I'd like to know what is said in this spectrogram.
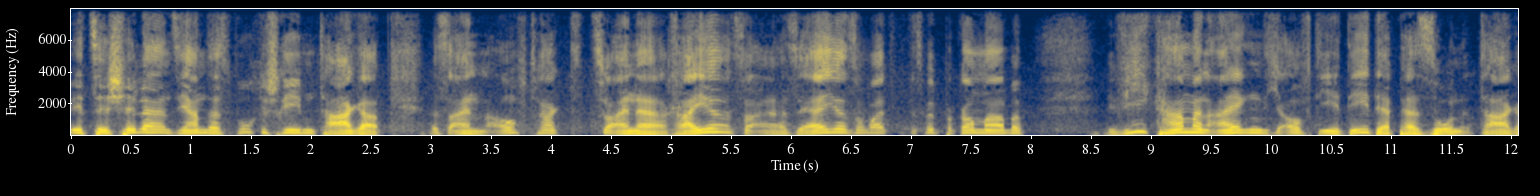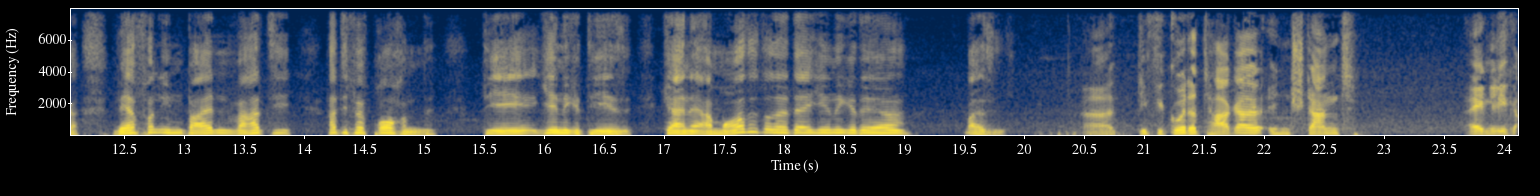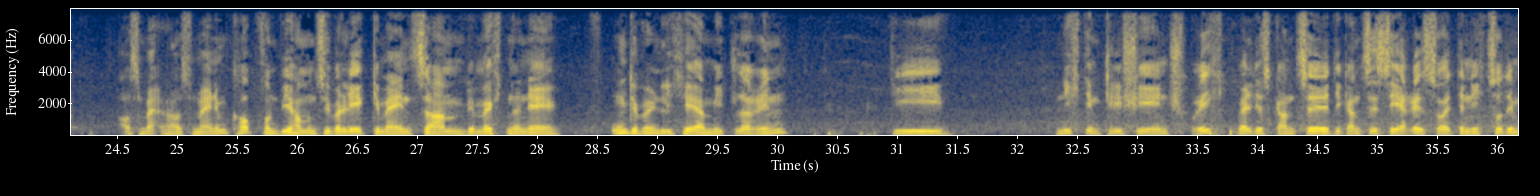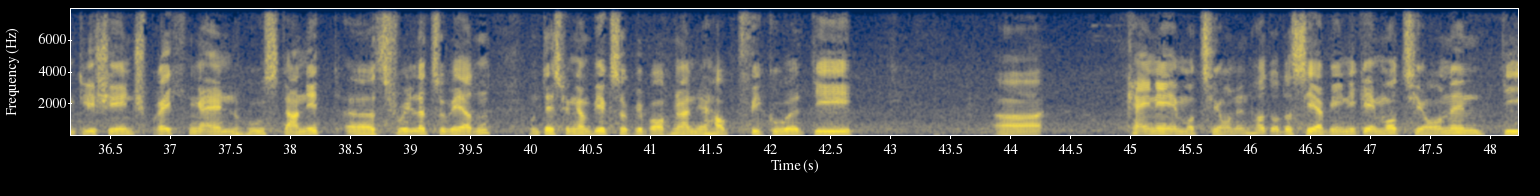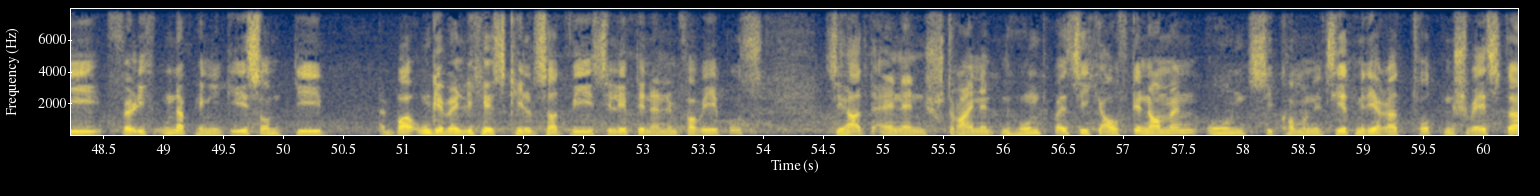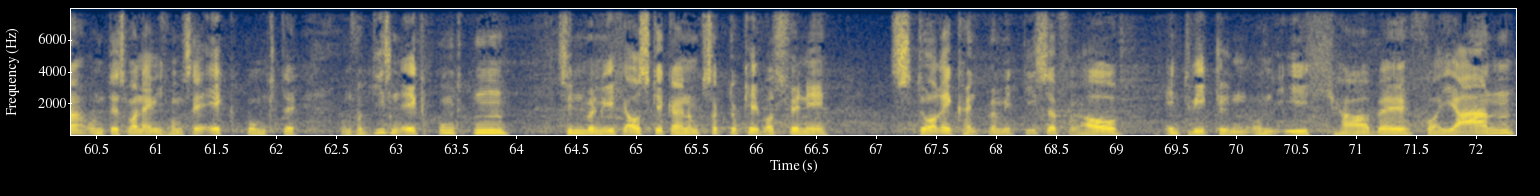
W.C. Schiller. Sie haben das Buch geschrieben, Tager. Das ist ein Auftrag zu einer Reihe, zu einer Serie, soweit ich das mitbekommen habe. Wie kam man eigentlich auf die Idee der Person Tager? Wer von Ihnen beiden war, hat die, hat die verbrochen? Diejenige, die gerne ermordet oder derjenige, der, weiß ich nicht. Äh, die Figur der Tager entstand eigentlich aus, aus meinem Kopf und wir haben uns überlegt gemeinsam, wir möchten eine ungewöhnliche Ermittlerin, die nicht dem Klischee entspricht, weil das ganze, die ganze Serie sollte nicht so dem Klischee entsprechen, ein Who's Done It äh, Thriller zu werden. Und deswegen haben wir gesagt, wir brauchen eine Hauptfigur, die äh, keine Emotionen hat oder sehr wenige Emotionen, die völlig unabhängig ist und die ein paar ungewöhnliche Skills hat, wie sie lebt in einem VW-Bus. Sie hat einen streunenden Hund bei sich aufgenommen und sie kommuniziert mit ihrer toten Schwester und das waren eigentlich unsere Eckpunkte. Und von diesen Eckpunkten sind wir eigentlich ausgegangen und gesagt, okay, was für eine Story könnte man mit dieser Frau entwickeln? Und ich habe vor Jahren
